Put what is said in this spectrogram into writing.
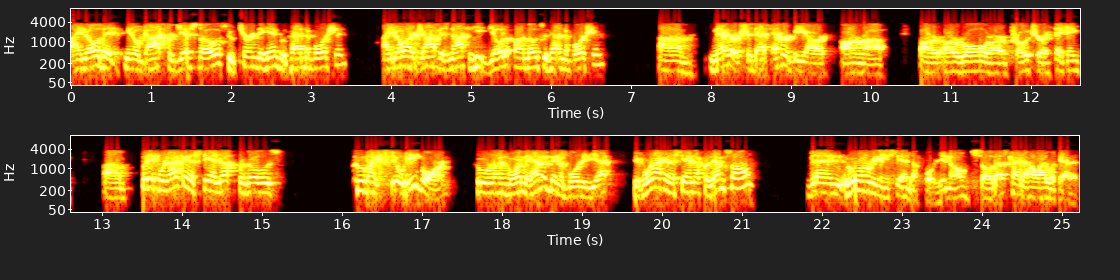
I know that you know God forgives those who turn to Him who've had an abortion. I know our job is not to heap guilt upon those who've had an abortion. Um, never should that ever be our our uh, our, our role or our approach or our thinking. Um, but if we're not going to stand up for those who might still be born, who are unborn, they haven't been aborted yet. If we're not going to stand up for them, son, then who are we going to stand up for? You know, so that's kind of how I look at it.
